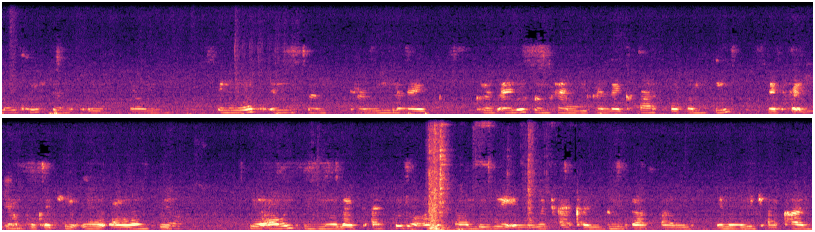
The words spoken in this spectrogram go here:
my question is, um, in what instance can we like, because I know sometimes you can like fast for something, like for example, kachi, oh, I want to, so I want to know, like, I still don't understand the way in which I can do that and in which I can't.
